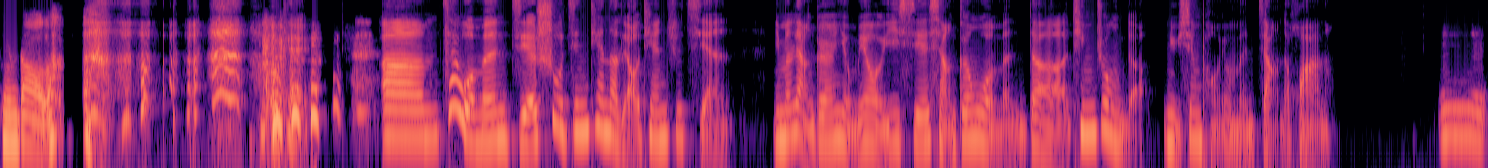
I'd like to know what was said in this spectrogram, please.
听到了。OK，嗯，在我们结束今天的聊天之前，你们两个人有没有一些想跟我们的听众的女性朋友们讲的话呢？嗯，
